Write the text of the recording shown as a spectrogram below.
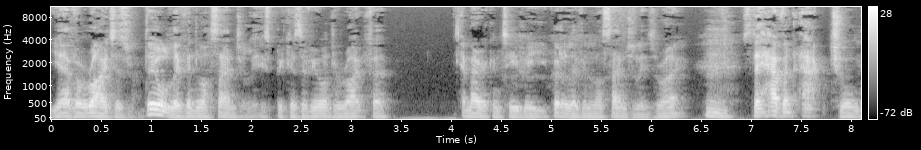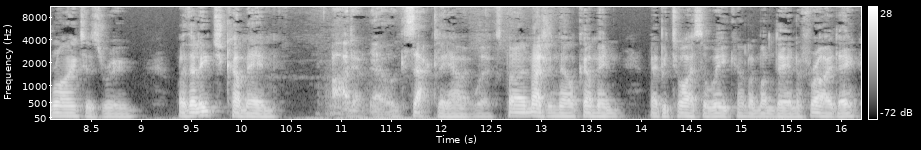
you have a writers. Room. They all live in Los Angeles because if you want to write for American TV, you've got to live in Los Angeles, right? Hmm. So they have an actual writers' room where they'll each come in. I don't know exactly how it works, but I imagine they'll come in maybe twice a week on a Monday and a Friday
